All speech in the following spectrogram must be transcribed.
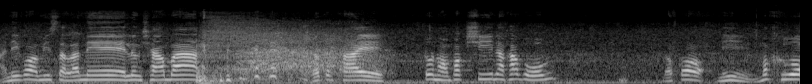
อันนี้ก็มีสารเนเรื่องชาวบ้าน แล้วก็ไผ่ต้นหอมผักชีนะครับผม แล้วก็นี่มะเขือ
